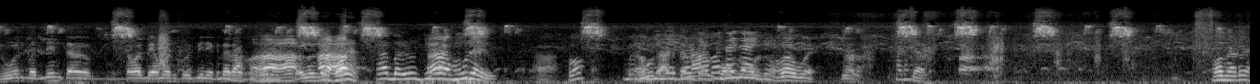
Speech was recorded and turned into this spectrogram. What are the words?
રોજ બદલીને તમારે બે માંથી કોઈ બી એકને રાખો. હા, હા, રાખો. હા. બલું હા હું રહ્યું. હા. હો? એવું રાખતા ના થઈ જાય કે. હોય, હોય. ચાલો. હો. મેડમ.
